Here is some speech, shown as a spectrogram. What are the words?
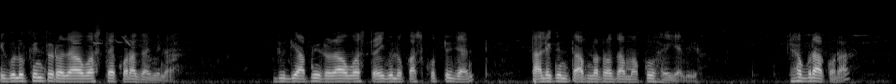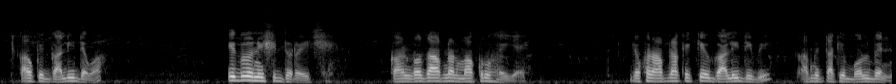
এগুলো কিন্তু রোজা অবস্থায় করা যাবে না। যদি আপনি রোজা অবস্থায় এগুলো কাজ করতে যান, তাহলে কিন্তু আপনার রোজা মাকরু হয়ে যাবে। ঝগড়া করা, কাউকে গালি দেওয়া, এগুলো নিষিদ্ধ রয়েছে। কারণ রোজা আপনার মাকরু হয়ে যায়। যখন আপনাকে কেউ গালি দিবে, আপনি তাকে বলবেন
